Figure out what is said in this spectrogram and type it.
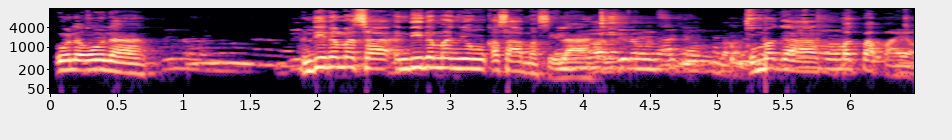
unang-una, hindi naman sa hindi naman yung kasama sila. Kumbaga, Magpapayo.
